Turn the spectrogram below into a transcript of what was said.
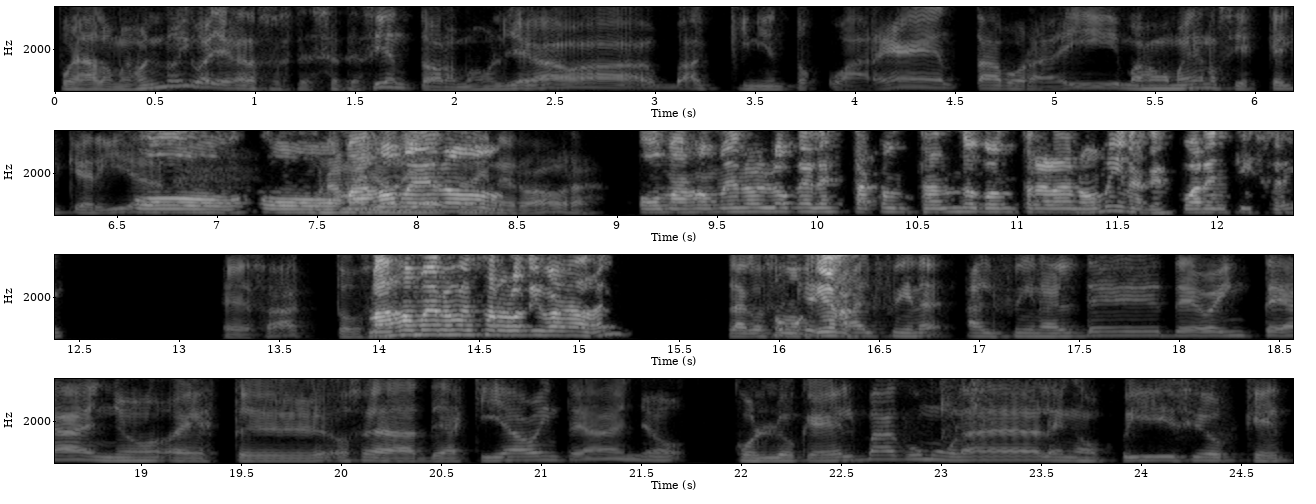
pues a lo mejor no iba a llegar a esos 700, a lo mejor llegaba a 540 por ahí, más o menos, si es que él quería O, o una más o menos, dinero ahora. o más o menos lo que le está contando contra la nómina, que es 46. Exacto. O Más o menos eso era lo que iban a dar, la cosa es como que quiera. al final, al final de, de 20 años, este, o sea, de aquí a 20 años, con lo que él va a acumular en auspicios, que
